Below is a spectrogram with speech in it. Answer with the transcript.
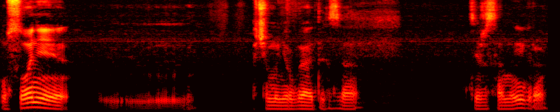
У Sony почему не ругают их за те же самые игры?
